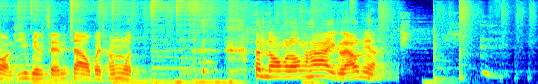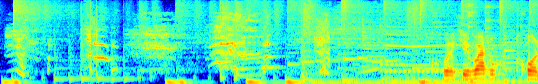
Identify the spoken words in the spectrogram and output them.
ก่อนที่วินเซนต์จะเอาไปทั้งหมดแล้วน้องร้องไห้อีกแล้วเนี่ย คุณคิดว่าทุกคน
